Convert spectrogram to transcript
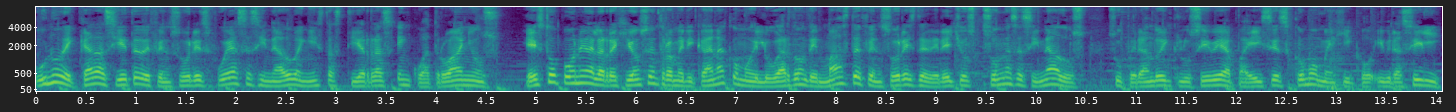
uno de cada siete defensores fue asesinado en estas tierras en cuatro años. Esto pone a la región centroamericana como el lugar donde más defensores de derechos son asesinados, superando inclusive a países como México y Brasil.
